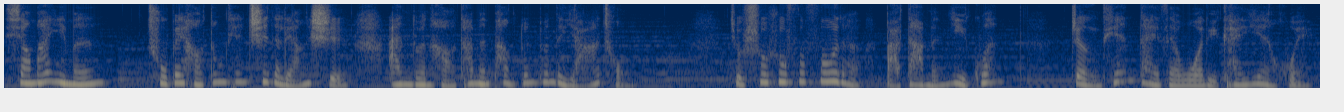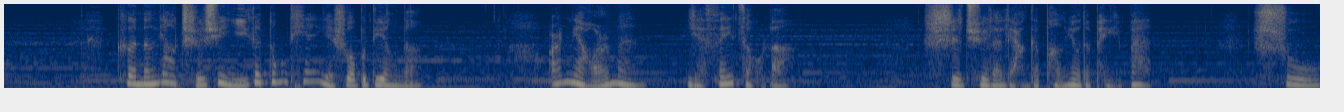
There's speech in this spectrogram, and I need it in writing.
小蚂蚁们。储备好冬天吃的粮食，安顿好他们胖墩墩的蚜虫，就舒舒服服的把大门一关，整天待在窝里开宴会。可能要持续一个冬天也说不定呢。而鸟儿们也飞走了，失去了两个朋友的陪伴，树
